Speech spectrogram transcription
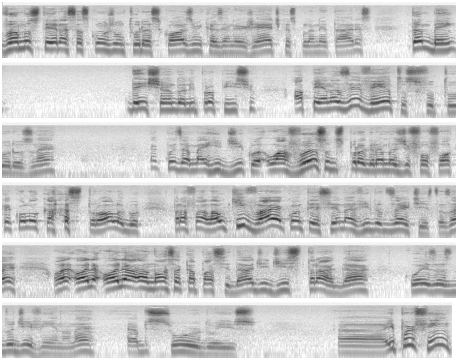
vamos ter essas conjunturas cósmicas, energéticas, planetárias, também deixando ali propício apenas eventos futuros, né? É coisa mais ridícula. O avanço dos programas de fofoca é colocar astrólogo para falar o que vai acontecer na vida dos artistas. Olha, olha a nossa capacidade de estragar coisas do divino, né? É absurdo isso. Uh, e por fim,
